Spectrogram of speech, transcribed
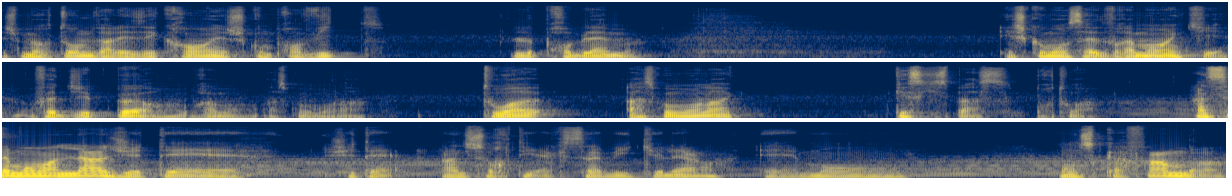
Je me retourne vers les écrans et je comprends vite le problème. Et je commence à être vraiment inquiet. En fait, j'ai peur, vraiment, à ce moment-là. Toi, à ce moment-là, qu'est-ce qui se passe pour toi? À ce moment-là, j'étais, j'étais en sortie extravéhiculaire et mon, mon scaphandre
